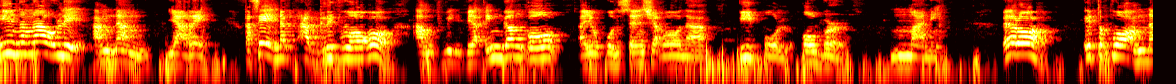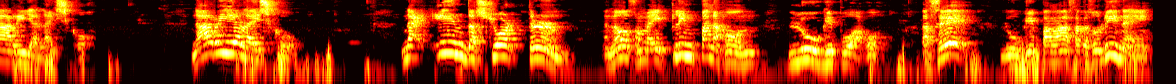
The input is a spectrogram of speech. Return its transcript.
Iyon na nga uli ang nangyari. Kasi nag-agree po ako. Ang pinakinggan ko ay yung konsensya ko na people over money. Pero ito po ang na-realize ko. Na-realize ko na in the short term, ano, sa maikling panahon, lugi po ako. Kasi lugi pa nga sa gasolina eh.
